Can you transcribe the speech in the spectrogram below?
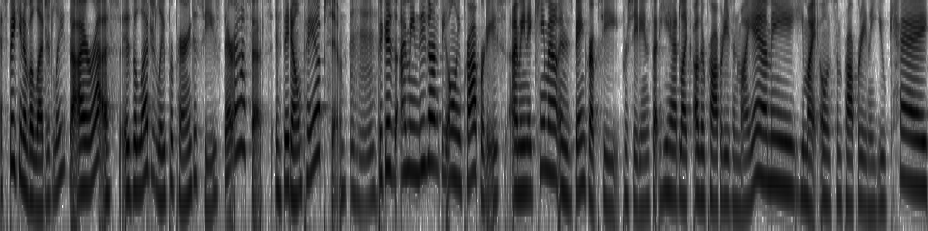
speaking of allegedly, the IRS is allegedly preparing to seize their assets if they don't pay up soon. Mm-hmm. Because I mean, these aren't the only properties. I mean, it came out in his bankruptcy proceedings that he had like other properties in Miami. He might own some property in the UK.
